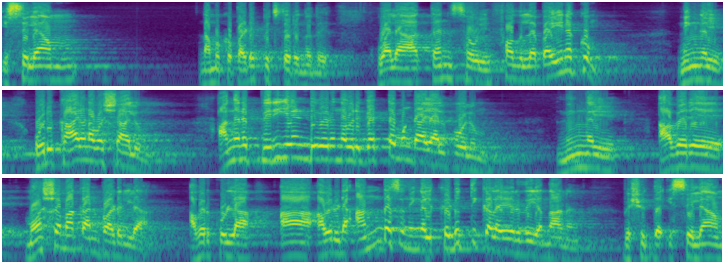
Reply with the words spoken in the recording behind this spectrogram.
ഇസ്ലാം നമുക്ക് പഠിപ്പിച്ചു തരുന്നത്. ബൈനക്കും. നിങ്ങൾ ഒരു കാരണവശാലും അങ്ങനെ പിരിയേണ്ടി വരുന്ന ഒരു ഘട്ടമുണ്ടായാൽ പോലും നിങ്ങൾ അവരെ മോശമാക്കാൻ പാടില്ല. അവർക്കുള്ള ആ അവരുടെ അന്തസ് നിങ്ങൾ കെടുത്തിക്കളയരുത് എന്നാണ് വിശുദ്ധ ഇസ്ലാം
